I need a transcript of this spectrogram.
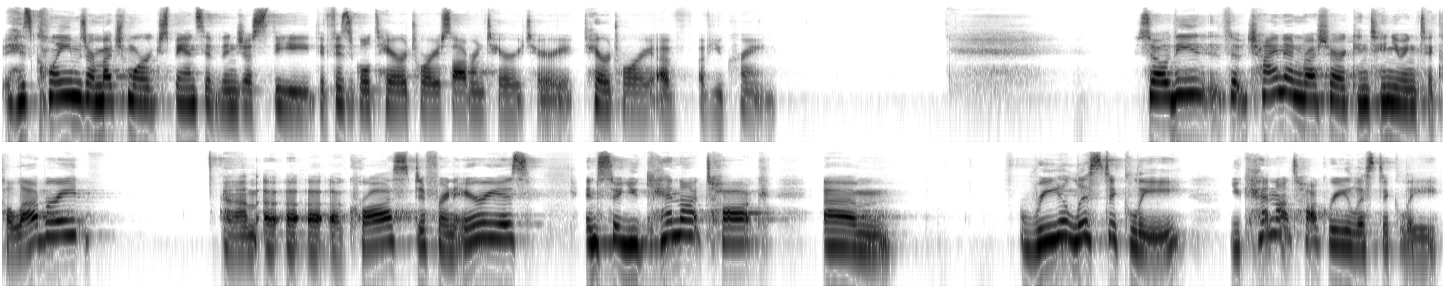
his claims are much more expansive than just the, the physical territory, sovereign territory, territory of, of Ukraine. So, so China and Russia are continuing to collaborate um, a, a, a, across different areas. And so you cannot talk um, realistically, you cannot talk realistically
